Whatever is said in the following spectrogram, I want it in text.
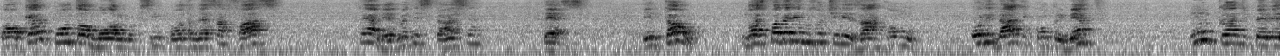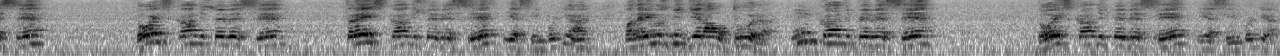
qualquer ponto homólogo que se encontra nessa face é a mesma distância dessa. Então, nós poderíamos utilizar como unidade de comprimento um cano de PVC, dois canos de PVC, três canos de PVC e assim por diante. Poderíamos medir a altura, um cano de PVC, dois canos de PVC e assim por diante.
